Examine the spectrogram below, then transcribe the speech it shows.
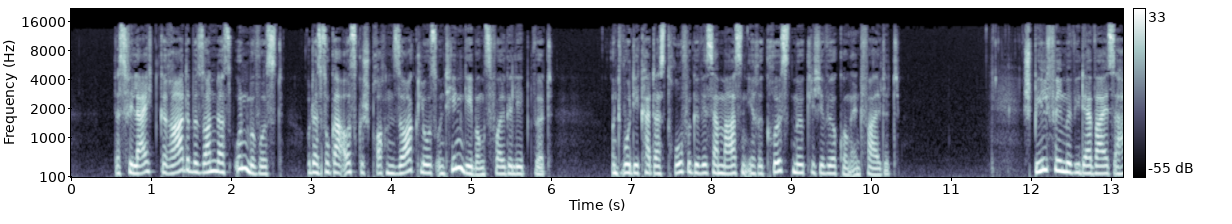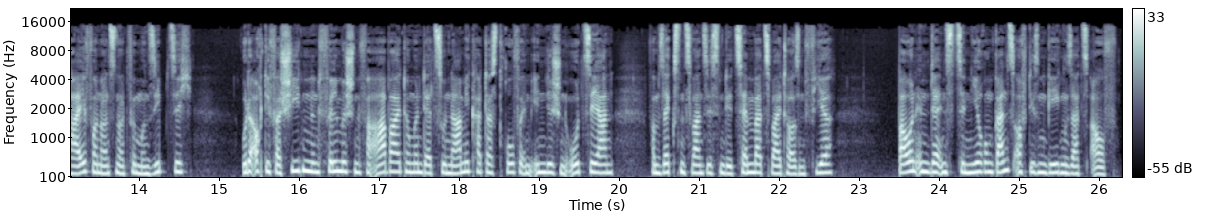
das vielleicht gerade besonders unbewusst oder sogar ausgesprochen sorglos und hingebungsvoll gelebt wird und wo die Katastrophe gewissermaßen ihre größtmögliche Wirkung entfaltet. Spielfilme wie Der Weiße Hai von 1975 oder auch die verschiedenen filmischen Verarbeitungen der Tsunami-Katastrophe im Indischen Ozean vom 26. Dezember 2004 bauen in der Inszenierung ganz auf diesen Gegensatz auf.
